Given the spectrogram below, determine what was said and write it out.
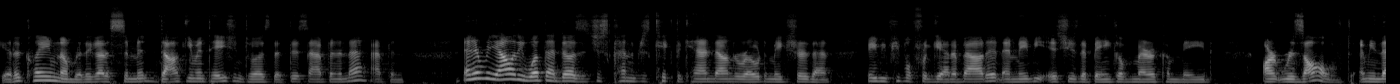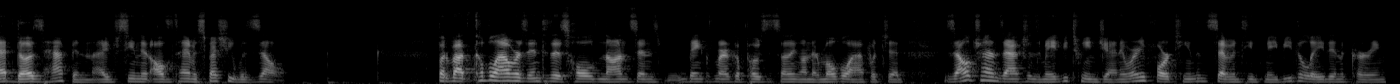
get a claim number. They got to submit documentation to us that this happened and that happened. And in reality, what that does is just kind of just kick the can down the road to make sure that maybe people forget about it and maybe issues that Bank of America made aren't resolved. I mean, that does happen. I've seen it all the time, especially with Zelle. But about a couple hours into this whole nonsense, Bank of America posted something on their mobile app which said Zelle transactions made between January 14th and 17th may be delayed in occurring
